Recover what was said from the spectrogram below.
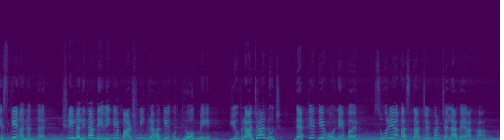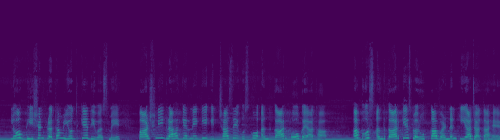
इसके अनंतर श्री ललिता देवी के पार्षणी ग्रह के उद्योग में युवराजानुज दैत्य के होने पर सूर्य अस्ताचल पर चला गया था। लोग भीषण प्रथम युद्ध के दिवस में पार्षणी ग्रह करने की इच्छा से उसको अंधकार हो गया था। अब उस अंधकार के स्वरूप का वर्णन किया जाता है,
